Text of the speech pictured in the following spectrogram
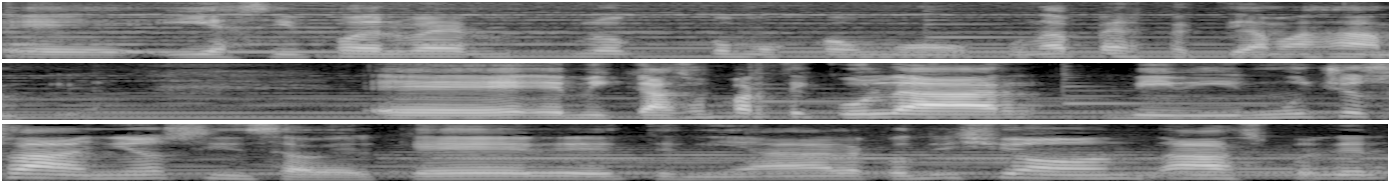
eh, y así poder verlo como, como una perspectiva más amplia. Eh, en mi caso particular, viví muchos años sin saber que tenía la condición Asperger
